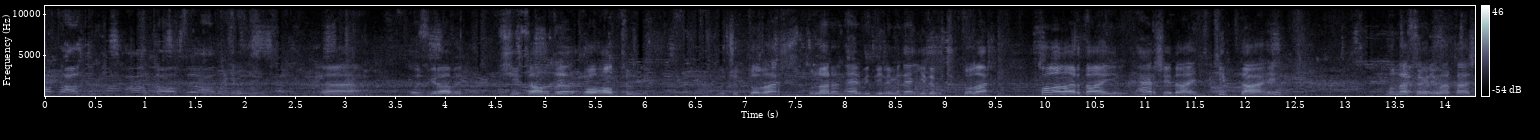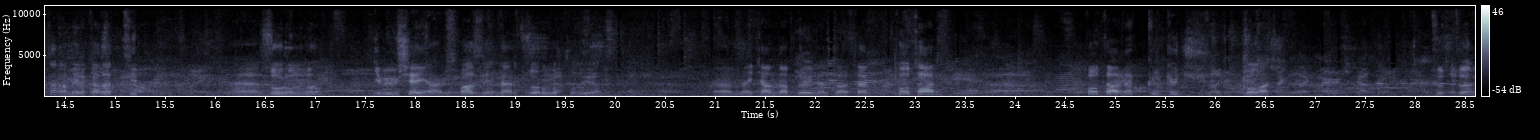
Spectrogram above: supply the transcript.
6 altı 6 6 6 gibi. Ee, Özgür abi cheese aldı. O 6,5 dolar. Bunların her bir dilimi de 7,5 dolar. Kolalar dahil, her şey dahil, tip dahil. Bunu da söyleyeyim arkadaşlar. Amerika'da tip e, zorunlu gibi bir şey yani. Bazı yerler zorunlu kılıyor. E, mekanda böyle zaten. Total totalde 43 dolar tuttu.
